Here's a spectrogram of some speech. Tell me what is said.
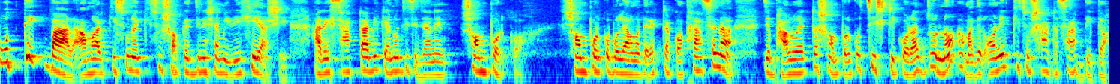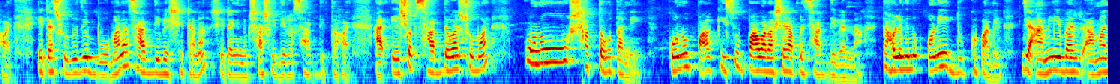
প্রত্যেকবার আমার কিছু না কিছু শখের জিনিস আমি রেখে আসি। আর এই সারটা আমি কেন দিছি জানেন? সম্পর্ক। সম্পর্ক বলে আমাদের একটা কথা আছে না? যে ভালো একটা সম্পর্ক সৃষ্টি করার জন্য আমাদের অনেক কিছু সার সার দিতে হয়। এটা শুধু যে বোমারা সার দিবে সেটা না, সেটা কিন্তু শাশুড়িদেরও সার দিতে হয়। আর এসব সার দেওয়ার সময় কোনো সার্থকতা নেই। কোনো পা, কিছু পাওয়ার আশায় আপনি ছাড় দেবেন না। তাহলে কিন্তু অনেক দুঃখ পাবেন যে আমি এবার আমার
